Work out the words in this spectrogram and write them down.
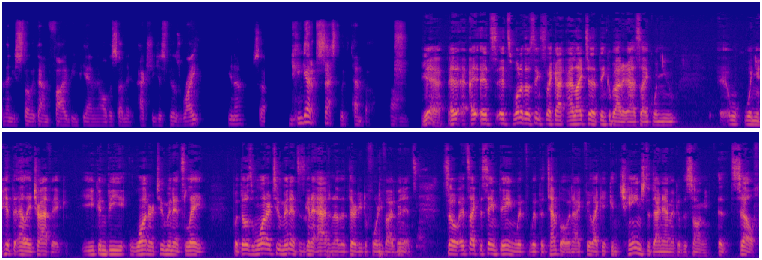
and then you slow it down five bpm, and all of a sudden it actually just feels right, you know. So you can get obsessed with tempo. Um, yeah, it's it's one of those things. Like I, I like to think about it as like when you when you hit the LA traffic, you can be one or two minutes late, but those one or two minutes is going to add another 30 to 45 minutes. So it's like the same thing with with the tempo, and I feel like it can change the dynamic of the song itself.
